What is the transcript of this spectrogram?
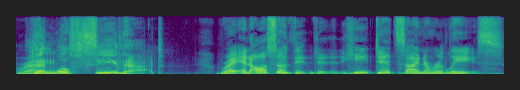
Right. then we'll see that. Right. And also, the- he did sign a release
